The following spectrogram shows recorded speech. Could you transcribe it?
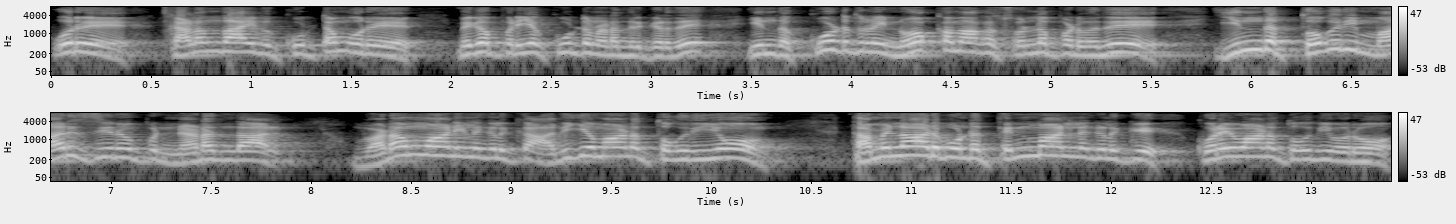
ஒரு கலந்தாய்வு கூட்டம் ஒரு மிகப்பெரிய கூட்டம் நடந்திருக்கிறது. இந்த கூட்டத்தினுடைய நோக்கமாக சொல்லப்படுவது இந்த தொகுதி மறுசீரமைப்பு நடந்தால் வட மாநிலங்களுக்கு அதிகமான தொகுதியும் தமிழ்நாடு போன்ற தென் மாநிலங்களுக்கு குறைவான தொகுதி வரும்.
